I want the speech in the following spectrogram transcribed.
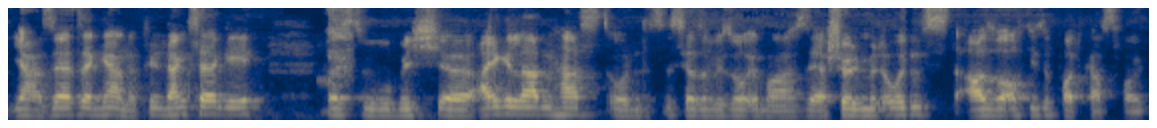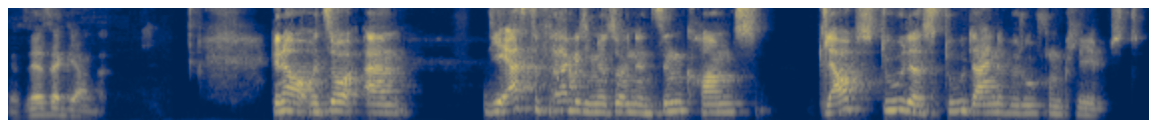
Ja, sehr, sehr gerne. Vielen Dank, Sergej, dass du mich äh, eingeladen hast. Und es ist ja sowieso immer sehr schön mit uns, also auch diese Podcast-Folge. Sehr, sehr gerne. Genau, und so ähm, die erste Frage, die mir so in den Sinn kommt, glaubst du, dass du deine Berufung lebst?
